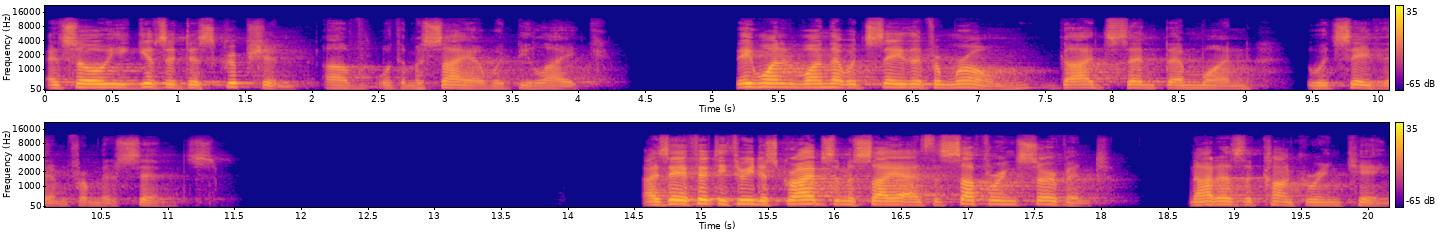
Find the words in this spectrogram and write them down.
And so he gives a description of what the Messiah would be like. They wanted one that would save them from Rome. God sent them one who would save them from their sins. Isaiah 53 describes the Messiah as the suffering servant, not as the conquering king.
